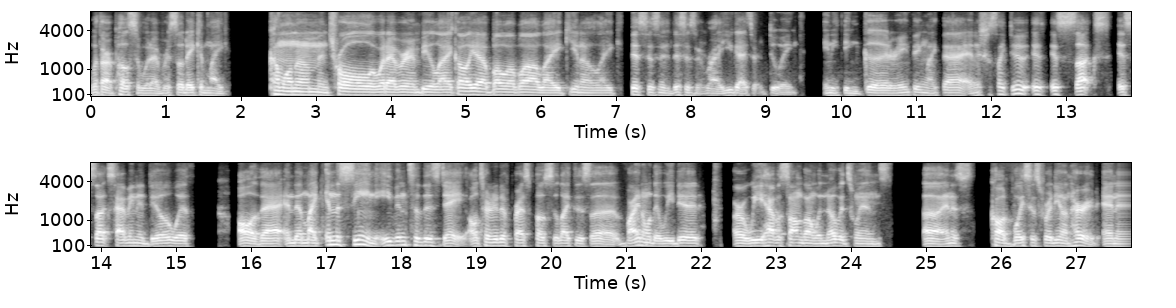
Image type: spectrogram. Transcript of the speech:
with our posts or whatever so they can like come on them and troll or whatever and be like oh yeah blah blah blah like you know like this isn't this isn't right. You guys aren't doing anything good or anything like that. And it's just like dude it, it sucks. It sucks having to deal with all of that and then like in the scene even to this day alternative press posted like this uh vinyl that we did or we have a song on with nova twins uh and it's called voices for the unheard and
